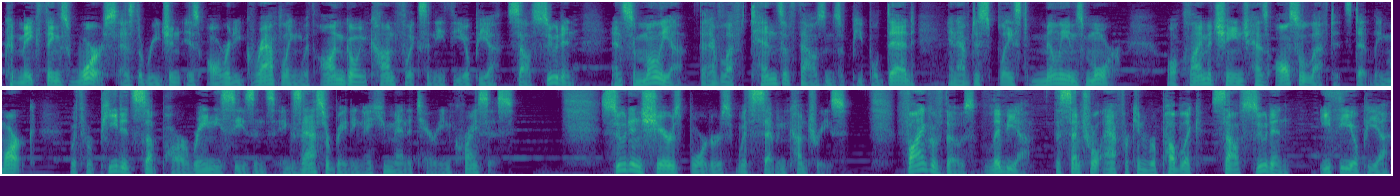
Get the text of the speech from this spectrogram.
could make things worse as the region is already grappling with ongoing conflicts in Ethiopia, South Sudan, and Somalia that have left tens of thousands of people dead and have displaced millions more, while climate change has also left its deadly mark, with repeated subpar rainy seasons exacerbating a humanitarian crisis. Sudan shares borders with seven countries. Five of those, Libya, the Central African Republic, South Sudan, Ethiopia,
